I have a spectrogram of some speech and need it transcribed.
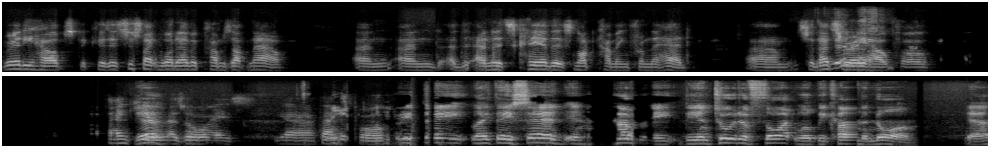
really helps because it's just like whatever comes up now. And and and it's clear that it's not coming from the head. Um, so that's yeah. very helpful. Thank you yeah. as always. Yeah thanks paul. like they, like they said in recovery the intuitive thought will become the norm yeah.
